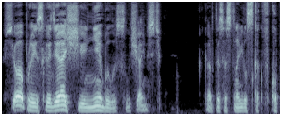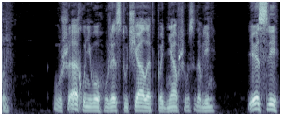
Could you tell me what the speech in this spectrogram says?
Все происходящее не было случайностью. Кортес остановился как вкопанный. В ушах у него уже стучало от поднявшегося давления. Если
